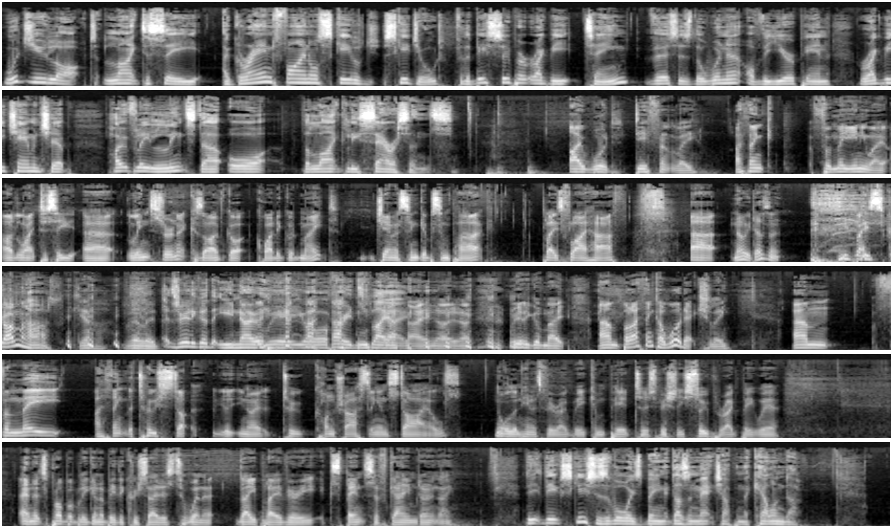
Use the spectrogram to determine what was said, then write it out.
Would you lot like to see a grand final scheduled for the best Super Rugby team versus the winner of the European Rugby Championship, hopefully Leinster or the likely Saracens? I would definitely. I think for me anyway, I'd like to see uh, Leinster in it because I've got quite a good mate, Jamison Gibson Park, plays fly half. Uh, no, he doesn't. he plays scrum half. God, village. It's really good that you know where your friends play. eh? I know, no, really good mate. Um, but I think I would actually. Um, for me, I think the two st- you you know two contrasting in styles, Northern Hemisphere rugby compared to especially Super Rugby, where and it's probably going to be the Crusaders to win it. They play a very expansive game, don't they? The the excuses have always been it doesn't match up in the calendar.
